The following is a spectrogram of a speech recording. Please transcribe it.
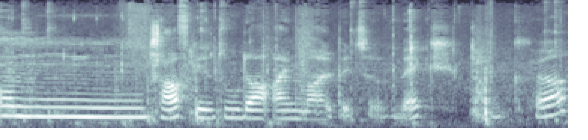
Und Schaf, geh du da einmal bitte weg. Danke.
